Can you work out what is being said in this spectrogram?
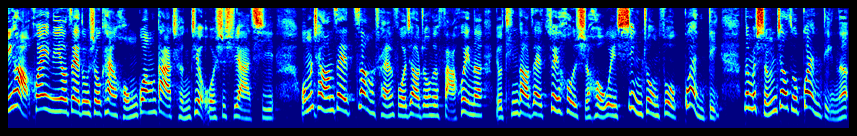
您好，欢迎您又再度收看《红光大成就》，我是徐雅琪。我们常在藏传佛教中的法会呢，有听到在最后的时候为信众做灌顶。那么，什么叫做灌顶呢？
